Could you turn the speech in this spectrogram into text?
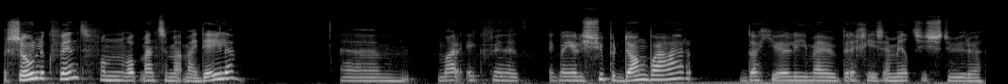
persoonlijk vind van wat mensen met mij delen. Um, maar ik vind het, ik ben jullie super dankbaar dat jullie mij berichtjes en mailtjes sturen.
